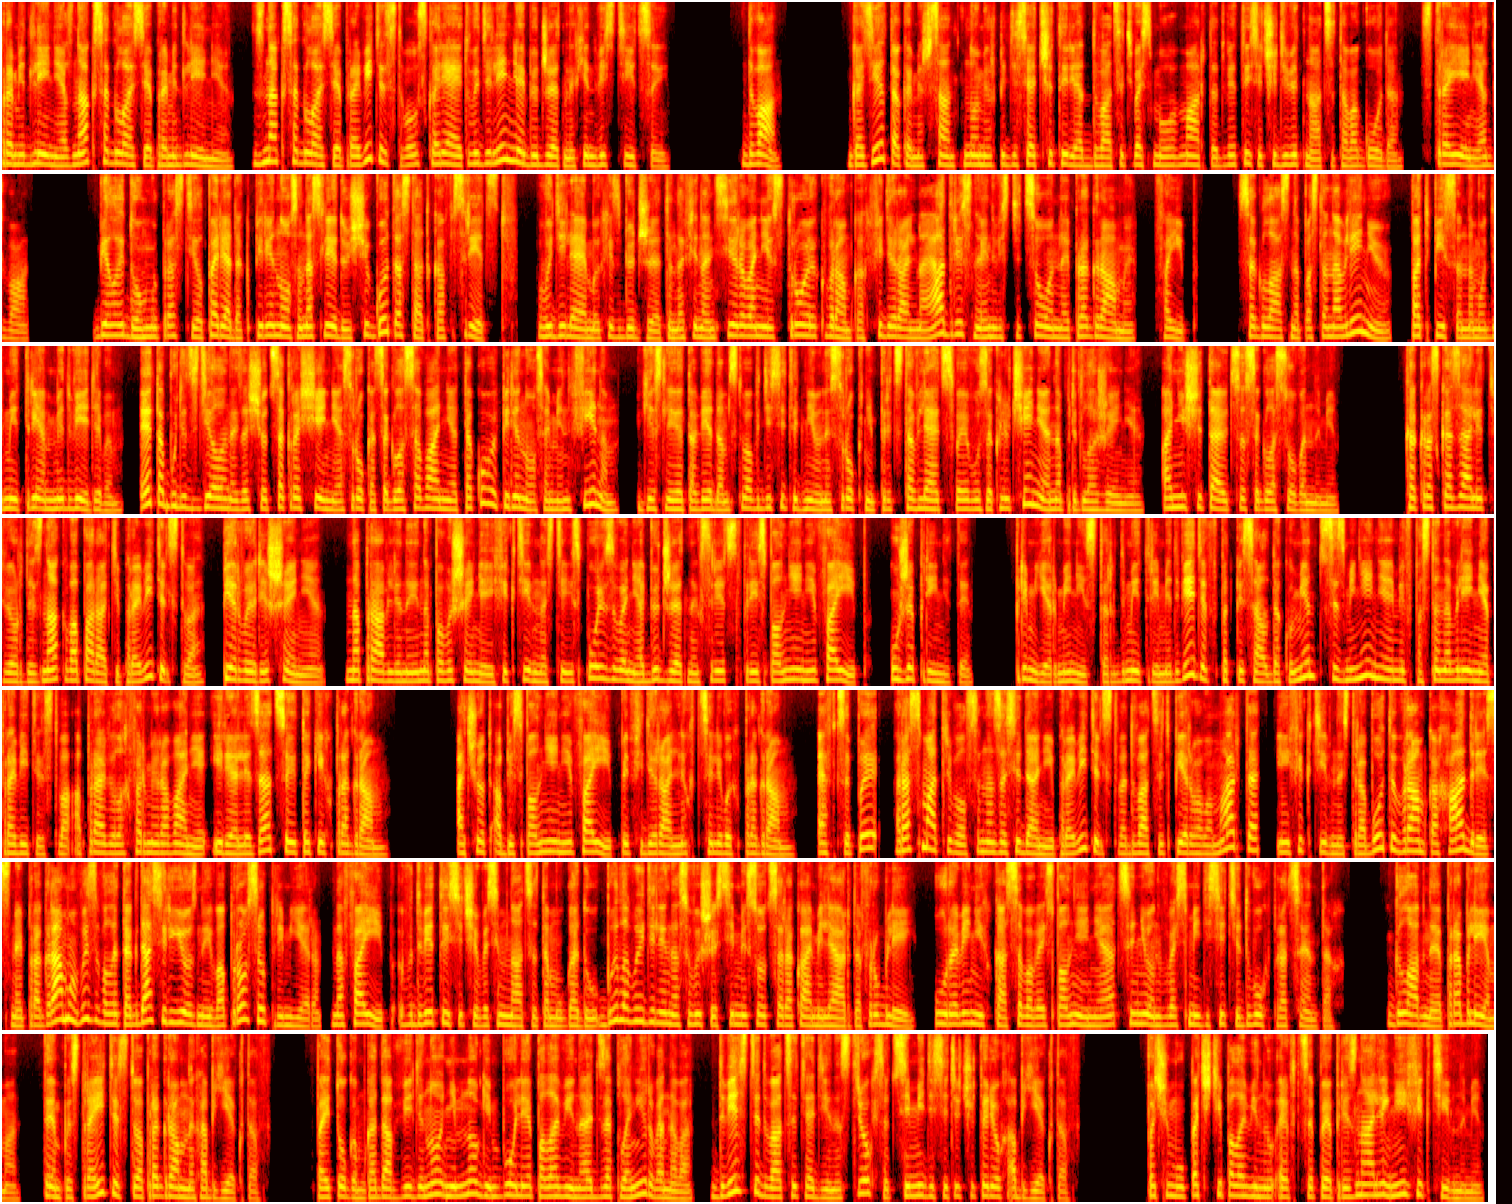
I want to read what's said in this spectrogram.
Промедление знак согласия промедление. Знак согласия правительства ускоряет выделение бюджетных инвестиций. 2. Газета «Коммерсант» номер 54 от 28 марта 2019 года. Строение 2. Белый дом упростил порядок переноса на следующий год остатков средств, выделяемых из бюджета на финансирование строек в рамках Федеральной адресной инвестиционной программы, ФАИП. Согласно постановлению, подписанному Дмитрием Медведевым, это будет сделано за счет сокращения срока согласования такого переноса Минфином, если это ведомство в 10-дневный срок не представляет своего заключения на предложение, они считаются согласованными. Как рассказали твердый знак в аппарате правительства, первые решения, направленные на повышение эффективности использования бюджетных средств при исполнении ФАИП, уже приняты. Премьер-министр Дмитрий Медведев подписал документ с изменениями в постановление правительства о правилах формирования и реализации таких программ. Отчет об исполнении ФАИП и федеральных целевых программ ФЦП рассматривался на заседании правительства 21 марта, и эффективность работы в рамках адресной программы вызвала тогда серьезные вопросы у премьера. На ФАИП в 2018 году было выделено свыше 740 миллиардов рублей, уровень их кассового исполнения оценен в 82%. Главная проблема – темпы строительства программных объектов. По итогам года введено немногим более половины от запланированного, 221 из 374 объектов. Почему почти половину ФЦП признали неэффективными?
